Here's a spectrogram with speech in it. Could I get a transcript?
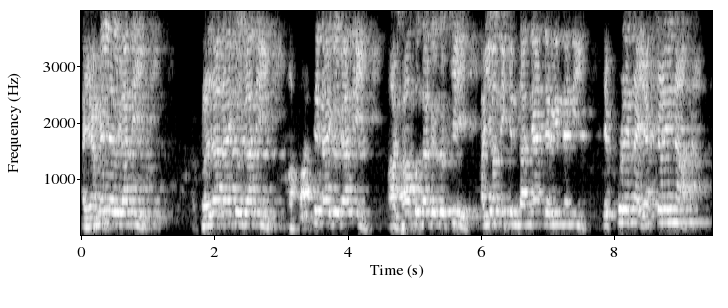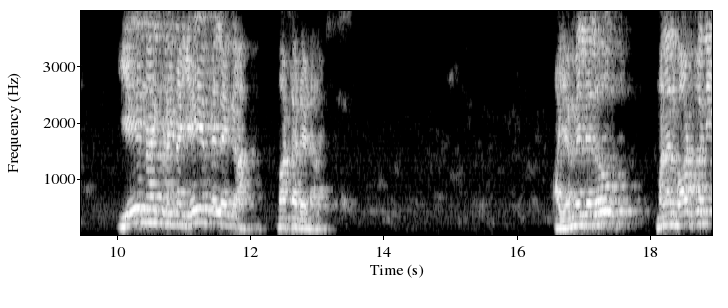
ఆ ఎమ్మెల్యేలు కానీ ప్రజానాయకులు కానీ ఆ పార్టీ నాయకులు కానీ ఆ షాపుల దగ్గరకు వచ్చి అయ్యో నీకు ఇంత అన్యాయం జరిగిందని ఎప్పుడైనా ఎక్కడైనా ఏ నాయకుడైనా ఏ ఎమ్మెల్యే అయినా మాట్లాడాడా? ఆ ఎమ్మెల్యేలు మనల్ని వాడుకొని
